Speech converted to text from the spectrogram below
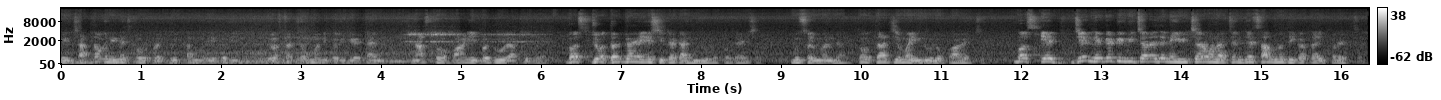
મેં જાતા હોય ને એને જ ખબર પડે. ભૂખાનું એ બધી વ્યવસ્થા જમવાની કરી, બે ટાઈમ નાસ્તો, પાણી બધું રાખવું પડે. બસ, જો દરગાહે એંસી ટકા હિન્દુ લોકો જાય છે, મુસલમાન જાય, તો રાજ્યમાં હિન્દુ લોકો આવે છે. બસ એ જે નેગેટિવ વિચારે છે ને એ વિચારવાના છે જે સારું નથી કરતા, એ કરે છે.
